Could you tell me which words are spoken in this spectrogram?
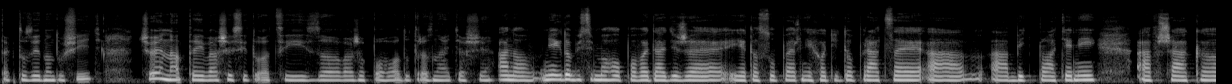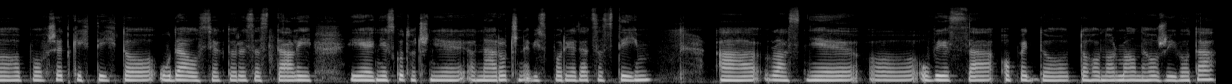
tak to zjednodušiť. Čo je na tej vašej situácii z vášho pohľadu teraz najťažšie? Áno, niekto by si mohol povedať, že je to super nechodiť do práce a, a byť platený, avšak e, po všetkých týchto udalostiach, ktoré sa stali, je neskutočne náročné vysporiadať sa s tým, a vlastne uviesť sa opäť do toho normálneho života.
